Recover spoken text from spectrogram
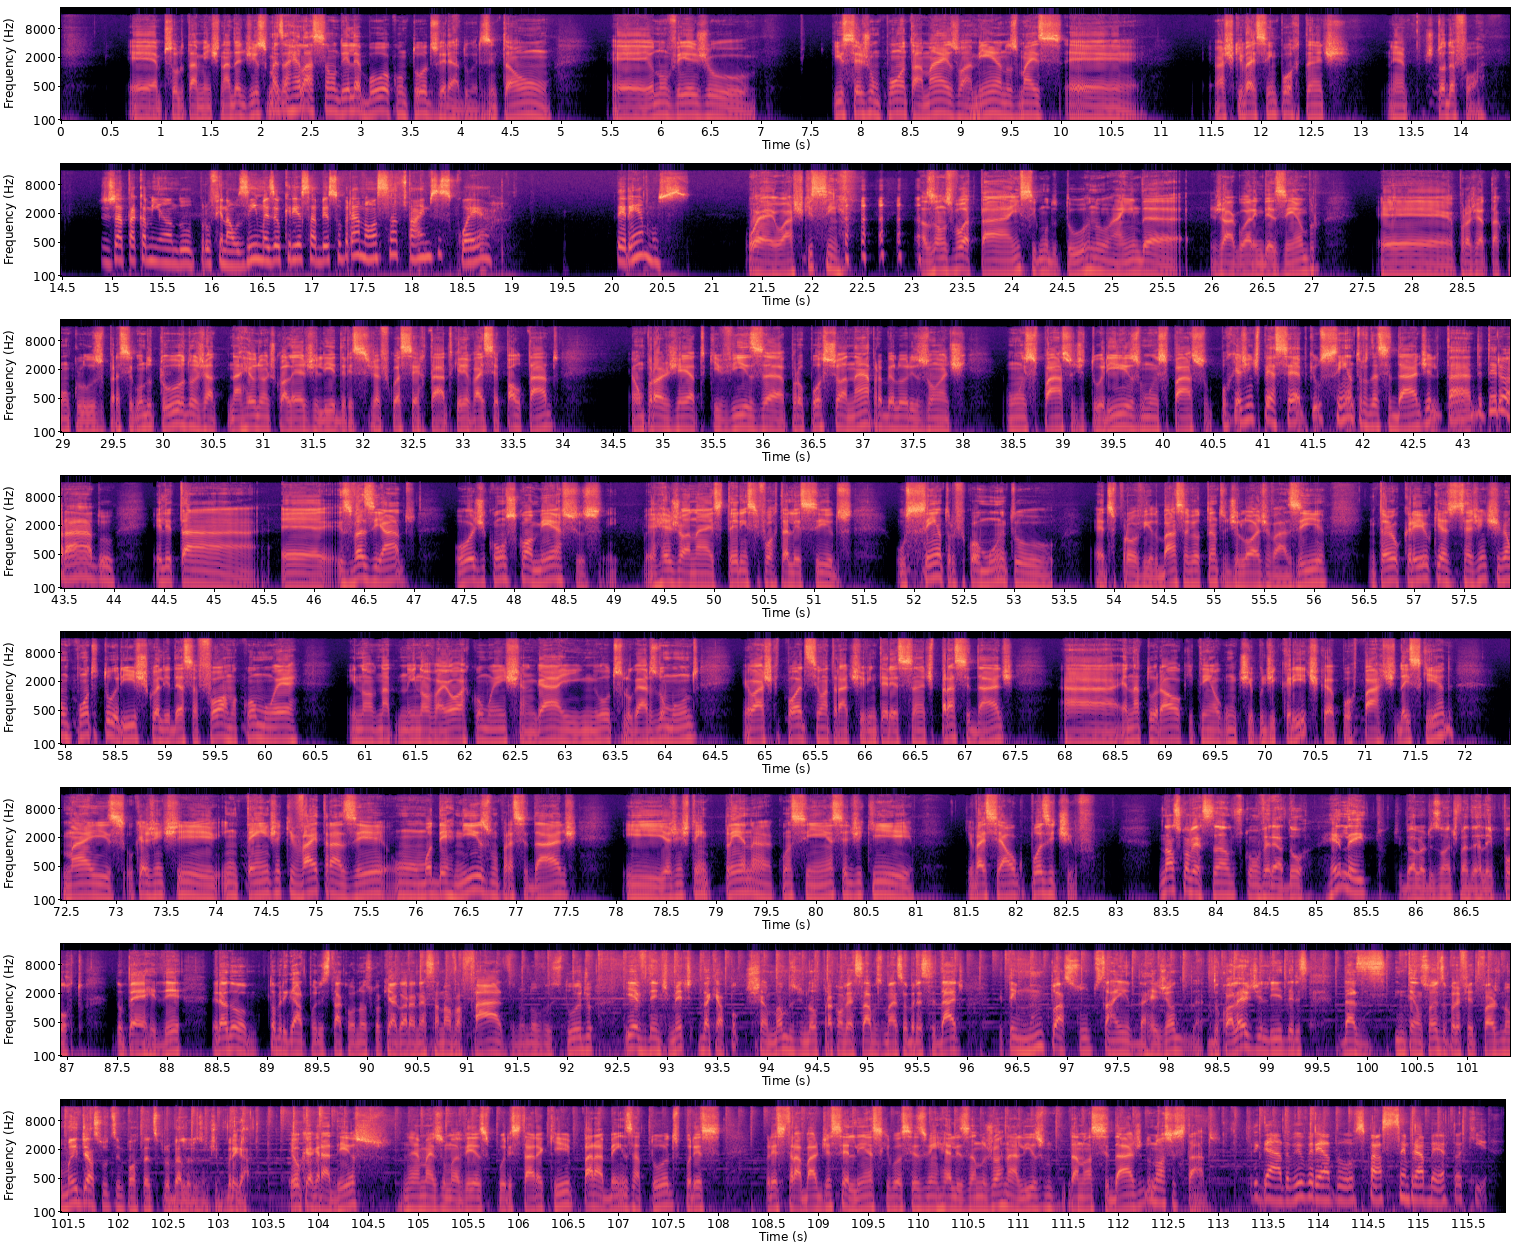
é, absolutamente nada disso, mas a relação dele é boa com todos os vereadores. Então é, eu não vejo que seja um ponto a mais ou a menos, mas é, eu acho que vai ser importante, né, de toda forma. Já está caminhando para o finalzinho, mas eu queria saber sobre a nossa Times Square. Teremos? Ué, eu acho que sim. Nós vamos votar em segundo turno, ainda já agora em dezembro. É, o projeto está concluído para segundo turno. Já na reunião de colégio de líderes já ficou acertado que ele vai ser pautado. É um projeto que visa proporcionar para Belo Horizonte um espaço de turismo, um espaço, porque a gente percebe que o centro da cidade ele está deteriorado, ele está é, esvaziado. Hoje, com os comércios é, regionais terem se fortalecidos, o centro ficou muito é, desprovido. Basta ver o tanto de loja vazia. Então eu creio que se a gente tiver um ponto turístico ali dessa forma, como é em, Nova York, como é em Xangai e em outros lugares do mundo, eu acho que pode ser um atrativo interessante para a cidade. Ah, é natural que tenha algum tipo de crítica por parte da esquerda, mas o que a gente entende é que vai trazer um modernismo para a cidade e a gente tem plena consciência de que, que vai ser algo positivo. Nós conversamos com o vereador reeleito de Belo Horizonte, Vanderlei Porto, do PRD. Vereador, muito obrigado por estar conosco aqui agora nessa nova fase, no novo estúdio. E, evidentemente, daqui a pouco chamamos de novo para conversarmos mais sobre a cidade, e tem muito assunto saindo da região do, Colégio de Líderes, das intenções do prefeito Fábio Noman e de assuntos importantes para o Belo Horizonte. Obrigado. Eu que agradeço, né, mais uma vez por estar aqui. Parabéns a todos por esse, por esse trabalho de excelência que vocês vêm realizando no jornalismo da nossa cidade, do nosso estado. Obrigada, viu, vereador? Espaço sempre aberto aqui.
